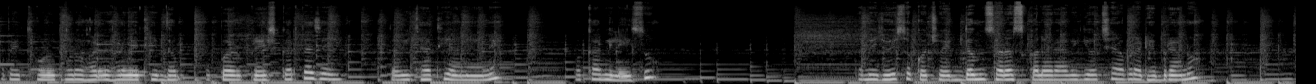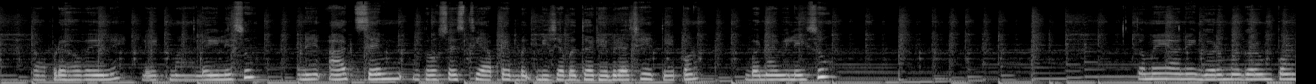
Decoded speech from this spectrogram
આપણે થોડો થોડો હળવે હળવેથી ધબ ઉપર પ્રેસ કરતા જઈ તવીથાથી અને એને પકાવી લઈશું. તમે જોઈ શકો છો એકદમ સરસ કલર આવી ગયો છે આપણા ઢેબરાનો. તો આપણે હવે એને પ્લેટમાં લઈ લઈશું. અને આ જ સેમ પ્રોસેસથી આપણે બીજા બધા ઢેબરા છે તે પણ બનાવી લઈશું. તમે આને ગરમા ગરમ પણ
